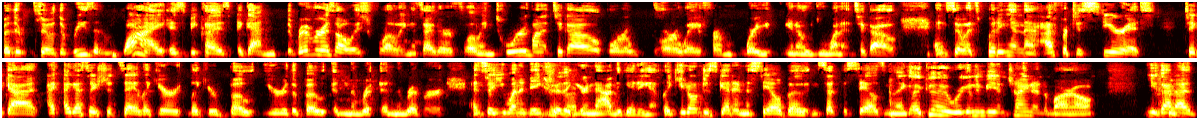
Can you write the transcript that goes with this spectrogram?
But the, so the reason why is because, again, the river is always flowing. It's either flowing toward want it to go or, or away from where you, you know, you want it to go. And so it's putting in that effort to steer it to get I, I guess I should say like your like your boat. You're the boat in the in the river. And so you want to make sure that you're navigating it. Like you don't just get in a sailboat and set the sails and like okay we're going to be in China tomorrow. You gotta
